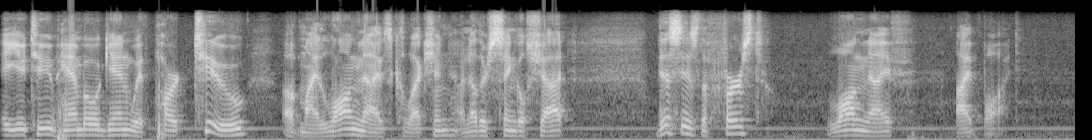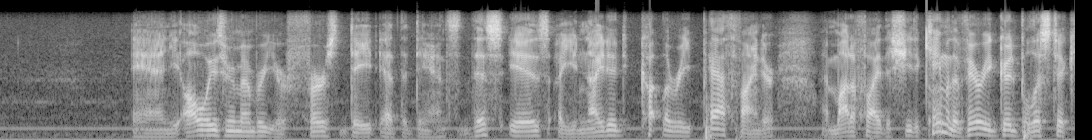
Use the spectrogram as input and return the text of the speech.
Hey YouTube, HamBeau again with part two of my long knives collection, another single shot. This is the first long knife I bought. And you always remember your first date at the dance. This is a United Cutlery Pathfinder. I modified the sheet. It came with a very good ballistic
